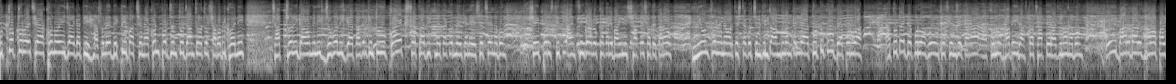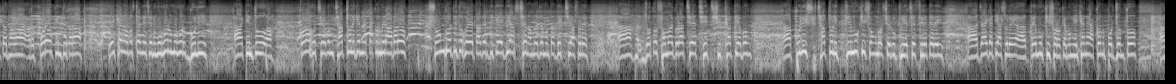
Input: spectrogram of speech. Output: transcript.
উত্তপ্ত রয়েছে এখন ওই জায়গাটি আসলে দেখতেই পাচ্ছেন এখন পর্যন্ত যান চলাচল স্বাভাবিক হয়নি ছাত্রলীগ আওয়ামী লীগ যুবলীগ তাদের কিন্তু কয়েক শতাধিক নেতাকর্মী এখানে এসেছেন এবং সেই পরিস্থিতি আইন শৃঙ্খলা রক্ষাকারী বাহিনীর সাথে সাথে তারাও নিয়ন্ত্রণে নেওয়ার চেষ্টা করছেন। কিন্তু আন্দোলনকারীরা এতটুকু বেপরোয়া, এতটাই বেপরোয়া হয়ে উঠেছেন যে তারা কোনোভাবেই রাস্তা ছাড়তে রাজি নন এবং এই বারবার ধাওয়া, পাল্টা ধাওয়া, আর পরেও কিন্তু তারা এইখানে অবস্থান নিয়েছেন। মুহুর মুহুর গুলি কিন্তু করা হচ্ছে এবং ছাত্রলীগের নেতাকর্মীরা আবারও সংগঠিত হয়ে তাদের দিকে এগিয়ে আসছেন। আমরা যেমনটা দেখছি আসলে যত সময় গড়াচ্ছে শিক্ষার্থী এবং পুলিশ ছাত্রলীগ ত্রিমুখী সংঘর্ষের রূপ নিয়েছে সিলেটের এই জায়গাটি আসলে ত্রিমুখী সড়ক এবং এখানে এখন পর্যন্ত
